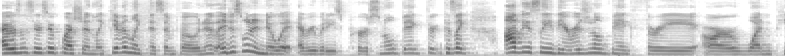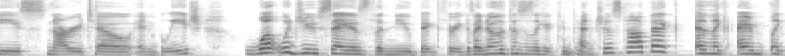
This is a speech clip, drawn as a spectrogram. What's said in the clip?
I was gonna say so question like given like this info and I just want to know what everybody's personal big three because like obviously the original big three are One Piece, Naruto, and Bleach. What would you say is the new big three? Because I know that this is like a contentious topic and like I'm like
